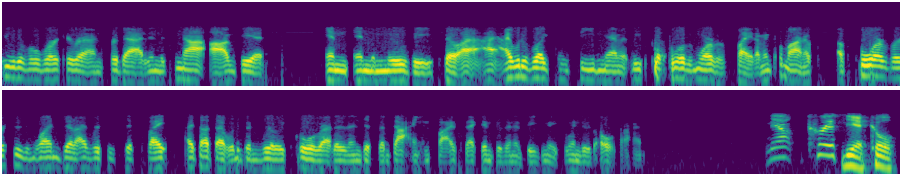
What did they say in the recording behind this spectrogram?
cute of a workaround for that, and it's not obvious. in in the movie. So I I would have liked to have seen them at least put a little bit more of a fight. I mean, come on, a, a four versus one Jedi versus Sith fight. I thought that would have been really cool rather than just a dying in five seconds and then it being Mace Windu the whole time. Now, Chris, Yeah, cool.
